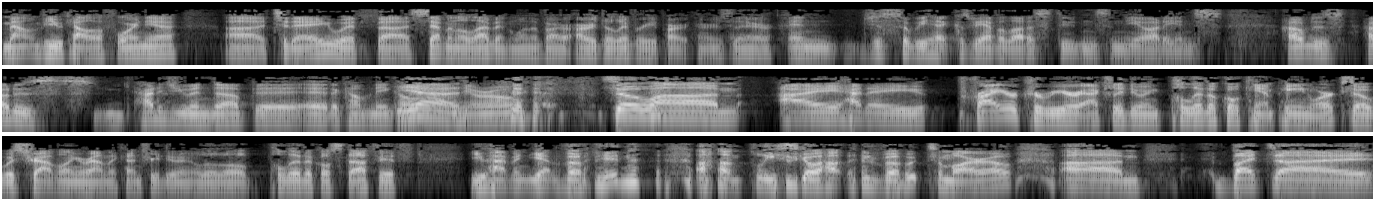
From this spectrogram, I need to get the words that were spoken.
Mountain View, California. Uh, today with uh, 7-Eleven, one of our, our delivery partners there. And just so we had, because we have a lot of students in the audience, how does how does how did you end up at a company called yeah. Nuro? so um, I had a prior career actually doing political campaign work, so I was traveling around the country doing a little political stuff. If you haven't yet voted, um, please go out and vote tomorrow. Um, but uh,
